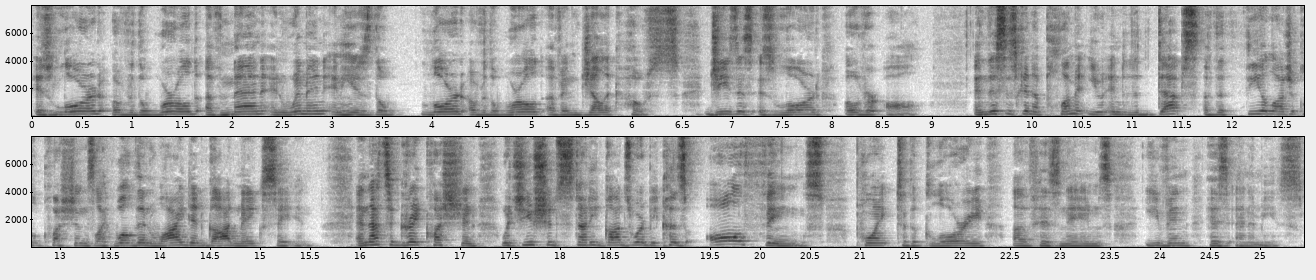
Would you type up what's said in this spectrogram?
is Lord over the world of men and women, and He is the Lord over the world of angelic hosts. Jesus is Lord over all. And this is going to plummet you into the depths of the theological questions like, well, then why did God make Satan? And that's a great question, which you should study God's word because all things point to the glory of his names, even his enemies.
